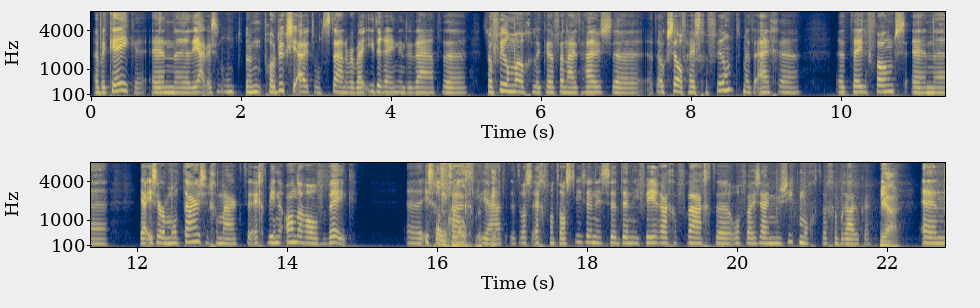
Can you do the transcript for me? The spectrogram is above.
eh, bekeken. En eh, ja, er is een, een productie uit ontstaan waarbij iedereen inderdaad zoveel mogelijk vanuit huis het ook zelf heeft gefilmd met eigen telefoons. En ja, is er een montage gemaakt, echt binnen anderhalve week. Eh, is gevraagd, ja, het, was echt fantastisch. En is eh, Danny Vera gevraagd eh, of wij zijn muziek mochten gebruiken. Ja, En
